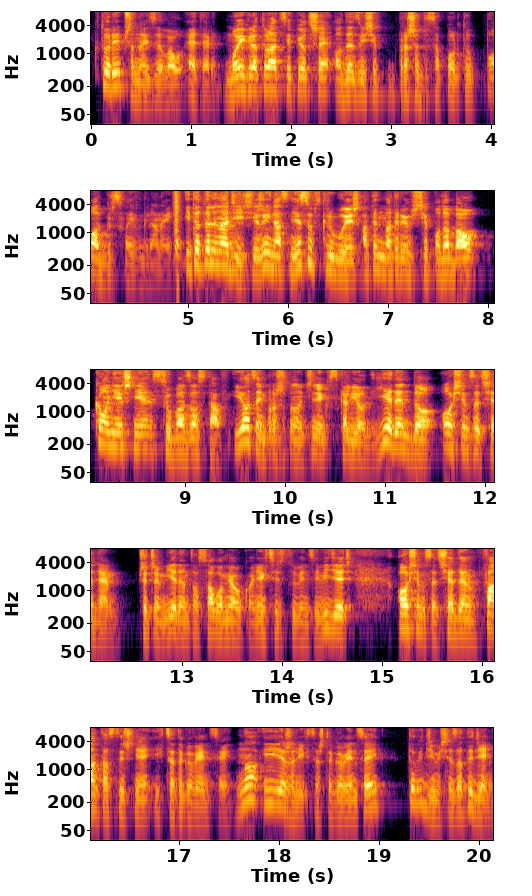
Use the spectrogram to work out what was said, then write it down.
który przeanalizował Ether. Moje gratulacje Piotrze, odezwij się proszę do supportu po odbiór swojej wygranej. I to tyle na dziś. Jeżeli nas nie subskrybujesz, a ten materiał Ci się podobał, koniecznie suba zostaw i oceń proszę ten odcinek w skali od 1 do 807. Przy czym 1 to słabo, miałko nie chcieć tu więcej widzieć, 807 fantastycznie i chcę tego więcej. No i jeżeli chcesz tego więcej, to widzimy się za tydzień.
